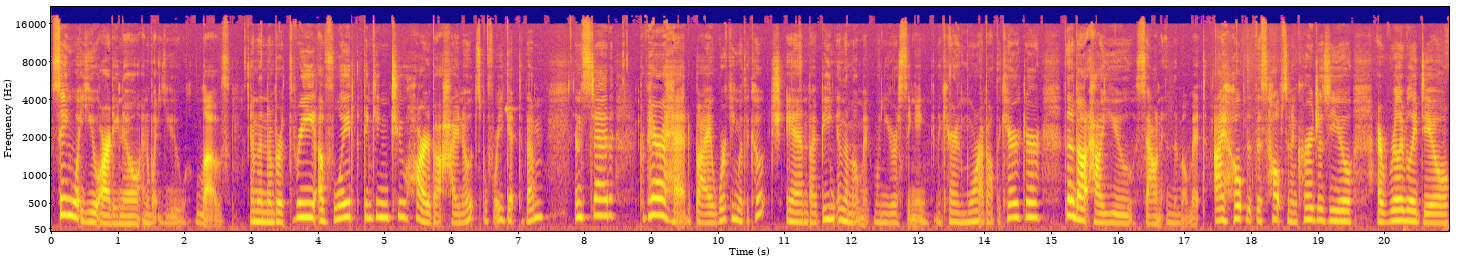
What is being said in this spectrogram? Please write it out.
sing what you already know and what you love. And then number three, avoid thinking too hard about high notes before you get to them. Instead, Prepare ahead by working with a coach and by being in the moment when you're singing and caring more about the character than about how you sound in the moment. I hope that this helps and encourages you. I really, really do.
